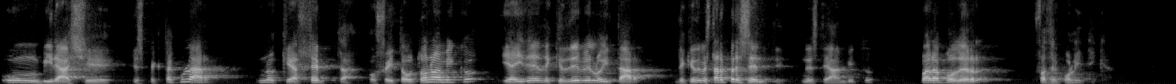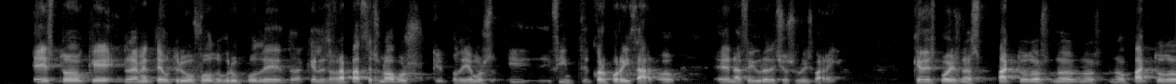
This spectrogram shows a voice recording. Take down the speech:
un viraxe espectacular no que acepta o feito autonómico e a idea de que debe loitar, de que debe estar presente neste ámbito para poder facer política. Isto que realmente é o triunfo do grupo de, daqueles rapaces novos que podíamos, en fin, corporizar o, eh, na figura de Xosé Luis Barreiro que despois nas pacto dos, no, no, no pacto do,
